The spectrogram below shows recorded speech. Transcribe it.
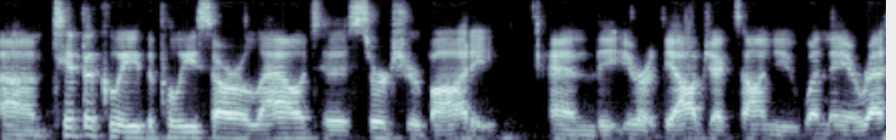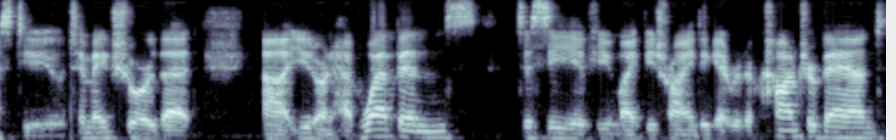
Um, typically, the police are allowed to search your body and the, your, the objects on you when they arrest you to make sure that uh, you don't have weapons, to see if you might be trying to get rid of contraband.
